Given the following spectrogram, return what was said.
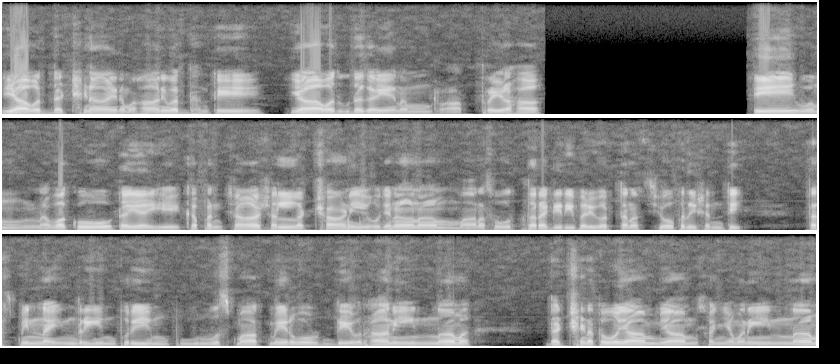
यावद्दक्षिणायनमहानिवर्धन्ते यावदुदगयनम् रात्रयः। एवम् नवकोटय एकपञ्चाशल्लक्षाणि योजनानाम् मानसोत्तरगिरिपरिवर्तनस्योपदिशन्ति। तस्मिन्न इन्द्रीम् पुरीम् पूर्वस्मात्मेरोर्देवधानीम् नाम दक्षिणतो याम् याम् संयमनीम् नाम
